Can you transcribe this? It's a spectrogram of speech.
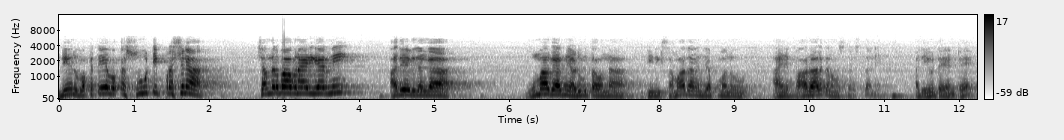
నేను ఒకటే ఒక సూటి ప్రశ్న చంద్రబాబు నాయుడు గారిని అదేవిధంగా ఉమా గారిని అడుగుతా ఉన్నా దీనికి సమాధానం చెప్పమను ఆయన పాదాలకు నమస్కరిస్తాను నేను. అదేమిటంటే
